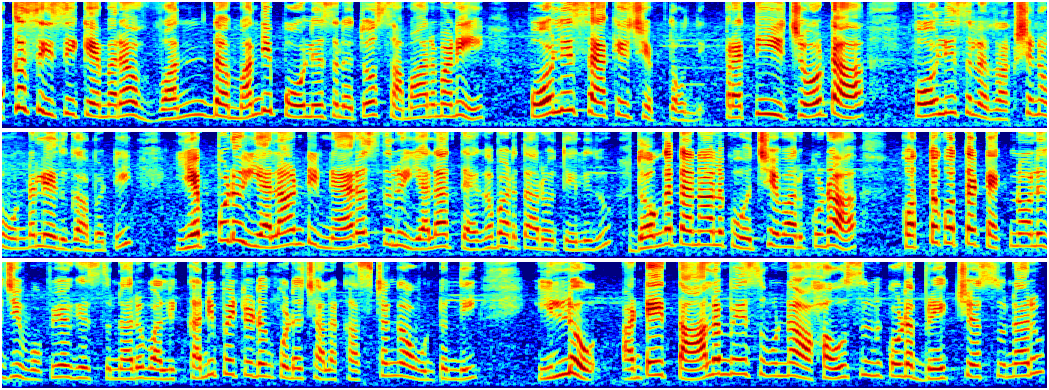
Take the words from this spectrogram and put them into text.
ఒక్క సీసీ కెమెరా వంద మంది పోలీసులతో సమానమని పోలీస్ శాఖే చెప్తోంది. ప్రతి చోట పోలీసుల రక్షణ ఉండలేదు కాబట్టి ఎప్పుడు ఎలాంటి నేరస్తులు ఎలా తెగబడతారో తెలీదు. దొంగతనాలకు వచ్చేవారు కూడా కొత్త కొత్త టెక్నాలజీ ఉపయోగిస్తున్నారు. వాళ్ళని కనిపెట్టడం కూడా చాలా కష్టంగా ఉంటుంది. ఇల్లు అంటే తాళం వేసి ఉన్న హౌస్లను కూడా బ్రేక్ చేస్తున్నారు.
